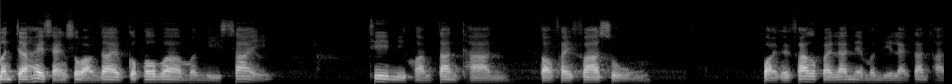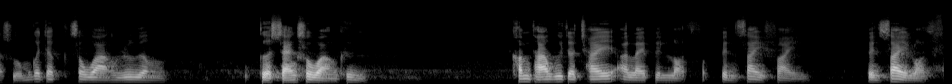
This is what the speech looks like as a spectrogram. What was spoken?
มันจะให้แสงสว่างได้ก็เพราะว่ามันมีไส้ที่มีความต้านทานต่อไฟฟ้าสูง ปล่อยไฟฟ้าเข้าไปแล้วเนี่ยมันมีแรงต้านทานสูง มันก็จะสว่างเรือง เกิดแสงสว่างขึ้นคำถามคือจะใช้อะไรเป็นหลอดเป็นไส้ไฟ เป็นไส้หลอดไฟ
